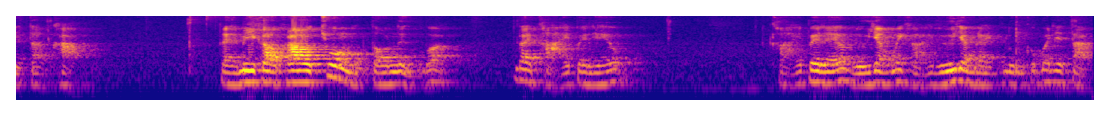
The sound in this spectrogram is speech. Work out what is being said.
ติดตามข่าว แต่มีข่าวคราวช่วงหนึ่งตอนหนึ่งว่าได้ขายไปแล้ว ขายไปแล้วหรือยังไม่ขายหรืออย่างไรลุงก็ไม่ได้ตาม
